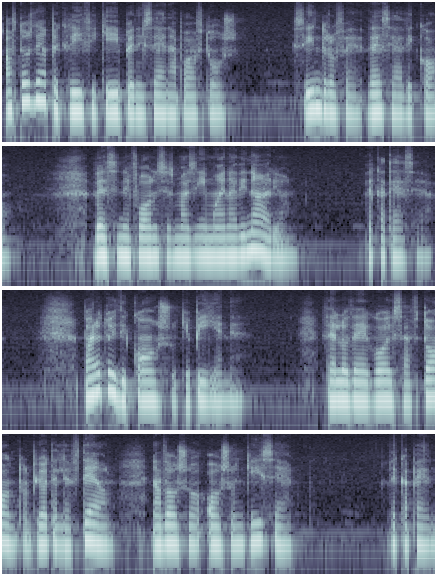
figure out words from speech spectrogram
Αυτός δε απεκρίθηκε είπε εις ένα από αυτούς «Σύντροφε, δε σε αδικό, δε συνεφώνησες μαζί μου ένα δινάριον». 14. Πάρε το ειδικό σου και πήγαινε. Θέλω δε εγώ εις αυτόν των πιο τελευταίων να δώσω όσον και είσαι. 15.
